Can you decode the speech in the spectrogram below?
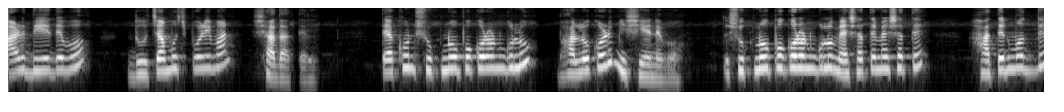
আর দিয়ে দেব দু চামচ পরিমাণ সাদা তেল। তো এখন শুকনো উপকরণগুলো ভালো করে মিশিয়ে নেব। তো শুকনো উপকরণগুলো মেশাতে মেশাতে হাতের মধ্যে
